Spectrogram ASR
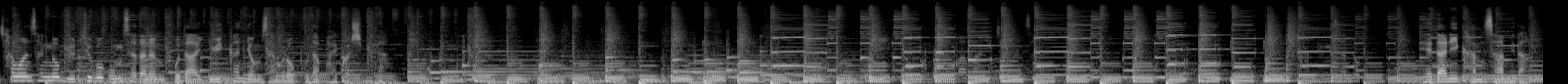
창원 상록 유튜브 봉사단은 보다 유익한 영상으로 보답할 것입니다. 대단히 감사합니다.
